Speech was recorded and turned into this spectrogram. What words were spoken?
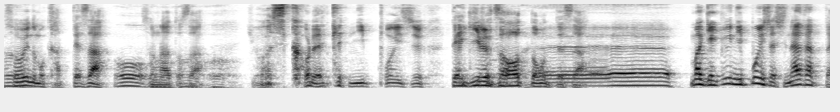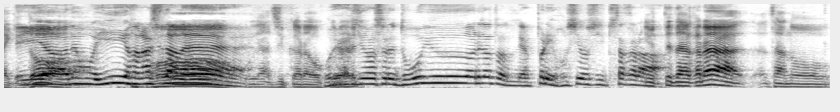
そういうのも買ってさ、う。んその後さ、よし、これで日本一周できるぞと思ってさ、へまあ結局日本一周はしなかったけど、えいやーでもいい話だうんね。親父から送られて。親父はそれどういうあれだったんだやっぱり欲しい欲しい言ってたから。言ってたから、さあの、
